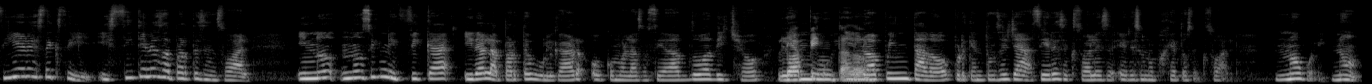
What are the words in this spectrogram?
sí eres sexy y sí tienes esa parte sensual. Y no, no significa ir a la parte vulgar o como la sociedad lo ha dicho. Lo ha pintado. Y lo ha pintado porque entonces ya, si eres sexual, eres un objeto sexual. No, güey, no.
